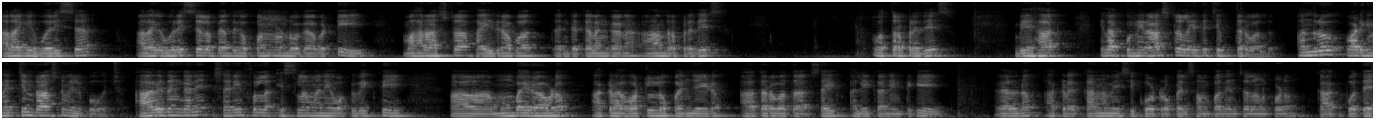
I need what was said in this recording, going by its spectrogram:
అలాగే ఒరిస్సా అలాగే ఒరిస్సాలో పెద్దగా పనులు ఉండవు కాబట్టి మహారాష్ట్ర హైదరాబాద్ అంటే తెలంగాణ ఆంధ్రప్రదేశ్ ఉత్తరప్రదేశ్ బీహార్ ఇలా కొన్ని రాష్ట్రాలు అయితే చెప్తారు వాళ్ళు. అందులో వాడికి నచ్చిన రాష్ట్రం వెళ్ళిపోవచ్చు. ఆ విధంగానే షరీఫుల్లా ఇస్లాం అనే ఒక వ్యక్తి ముంబై రావడం అక్కడ హోటల్లో పనిచేయడం ఆ తర్వాత సైఫ్ అలీ ఖాన్ ఇంటికి వెళ్ళడం అక్కడ కన్నం వేసి కోటి రూపాయలు సంపాదించాలనుకోవడం కాకపోతే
